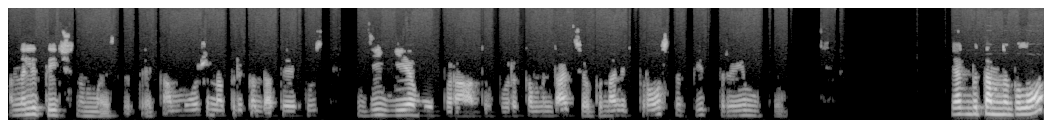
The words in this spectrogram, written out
аналітично мислити, яка може, наприклад, дати якусь дієву пораду, або рекомендацію, або навіть просто підтримку. Як би там не було,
